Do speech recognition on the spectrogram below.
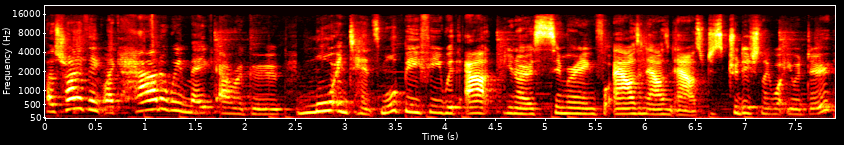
I was trying to think like, how do we make our ragu more intense, more beefy without, you know, simmering for hours and hours and hours, which is traditionally what you would do.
